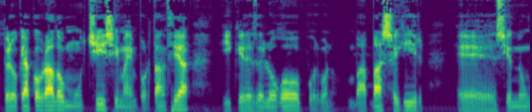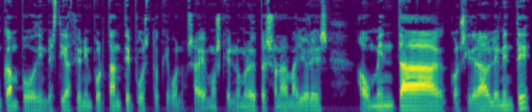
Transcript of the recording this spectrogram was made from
pero que ha cobrado muchísima importancia y que desde luego, pues bueno, va, a seguir eh, siendo un campo de investigación importante, puesto que bueno, sabemos que el número de personas mayores aumenta considerablemente.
